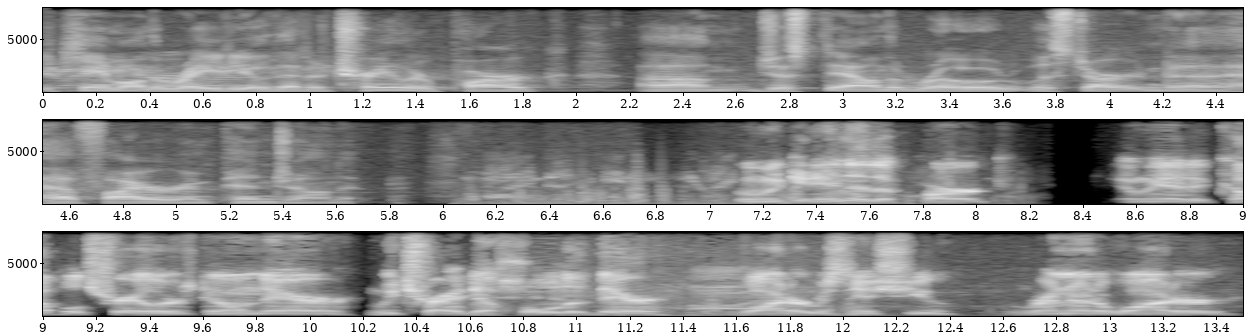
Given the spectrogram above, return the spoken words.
It came on the radio that a trailer park um, just down the road was starting to have fire impinge on it. When we get into the park, and we had a couple trailers going there, we tried to hold it there. Water was an issue, run out of water.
